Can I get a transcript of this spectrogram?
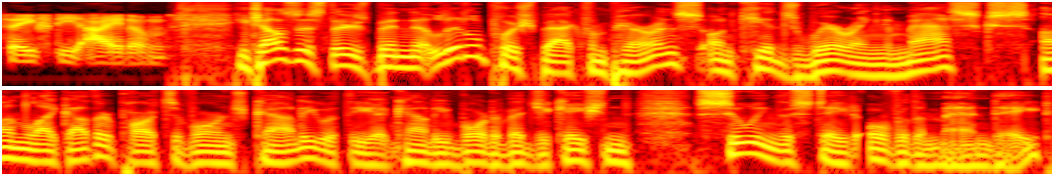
safety items. He tells us there's been little pushback from parents on kids wearing masks, unlike other parts of Orange County, with the uh, County Board of Education suing the state over the mandate.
